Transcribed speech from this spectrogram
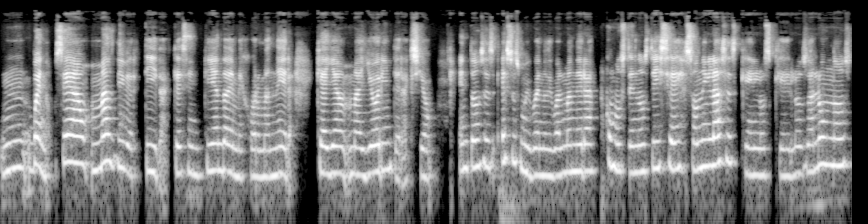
mm, bueno, sea más divertida, que se entienda de mejor manera, que haya mayor interacción. Entonces, eso es muy bueno. De igual manera, como usted nos dice, son enlaces que en los que los alumnos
